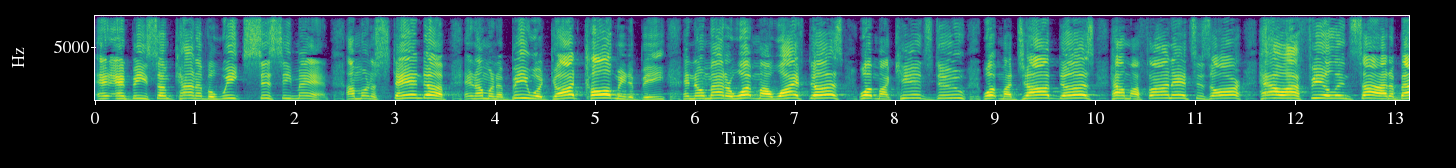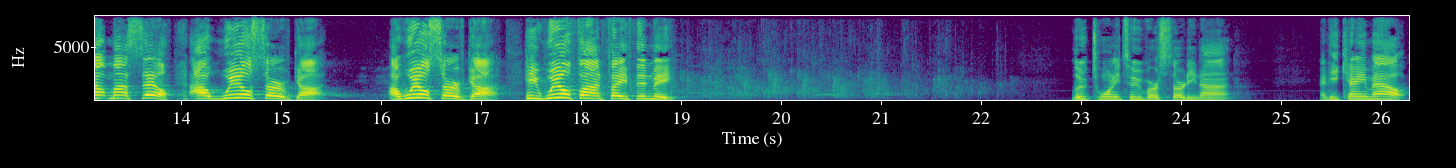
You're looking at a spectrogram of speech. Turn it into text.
and, and be some kind of a weak, sissy man. I'm going to stand up and I'm going to be what God called me to be. And no matter what my wife does, what my kids do, what my job does, how my finances are, how I feel inside about myself, I will serve God. I will serve God. He will find faith in me. Luke 22, verse 39. And he came out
